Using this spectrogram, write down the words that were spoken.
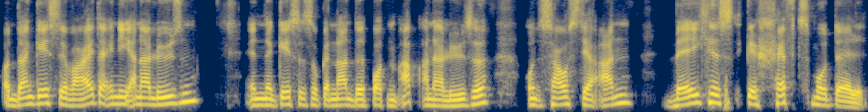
Und dann gehst du weiter in die Analysen, in der gehst sogenannte Bottom-up-Analyse und schaust dir an, welches Geschäftsmodell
